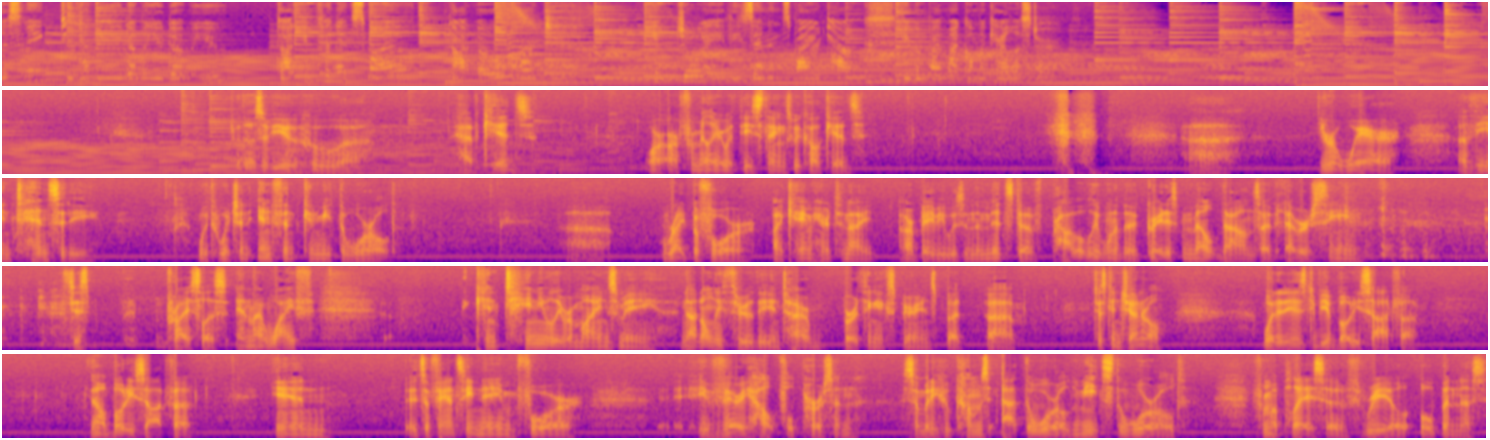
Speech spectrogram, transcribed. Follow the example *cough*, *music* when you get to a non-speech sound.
listening to www.infinitesmile.org. Enjoy these Zen inspired talks given by Michael McAllister. For those of you who uh, have kids or are familiar with these things we call kids, *laughs* uh, you're aware of the intensity with which an infant can meet the world. Uh, right before I came here tonight, our baby was in the midst of probably one of the greatest meltdowns I've ever seen. It's just priceless. And my wife continually reminds me, not only through the entire birthing experience, but uh, just in general, what it is to be a bodhisattva. Now, bodhisattva in it's a fancy name for a very helpful person, somebody who comes at the world, meets the world from a place of real openness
